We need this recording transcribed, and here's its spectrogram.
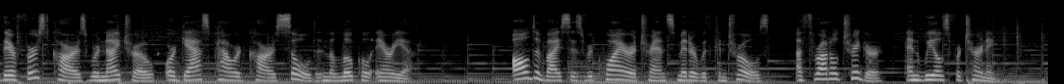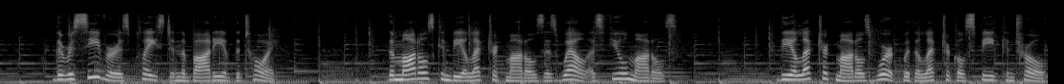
Their first cars were nitro or gas-powered cars sold in the local area. All devices require a transmitter with controls, a throttle trigger, and wheels for turning. The receiver is placed in the body of the toy. The models can be electric models as well as fuel models. The electric models work with electrical speed control,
